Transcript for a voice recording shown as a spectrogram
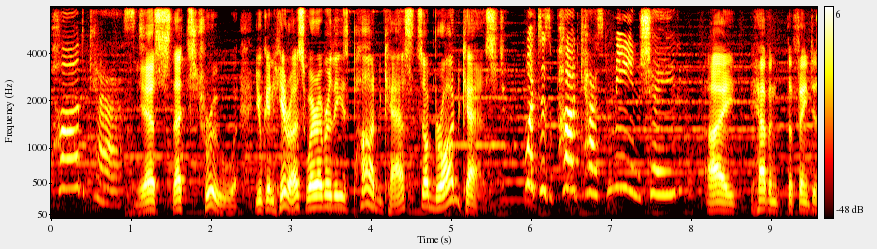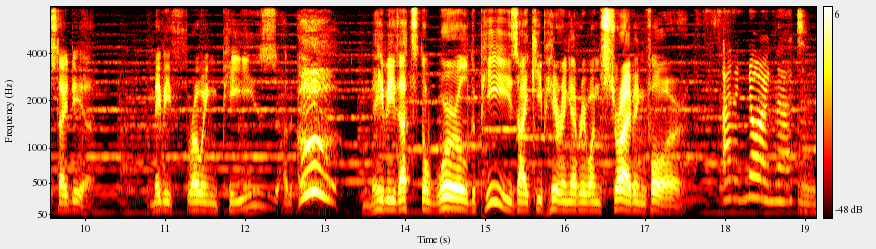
podcast. Yes, that's true. You can hear us wherever these podcasts are broadcast. What does a podcast mean, Shade? I haven't the faintest idea. Maybe throwing peas? Maybe that's the world peas I keep hearing everyone striving for. I'm ignoring that. Hmm.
